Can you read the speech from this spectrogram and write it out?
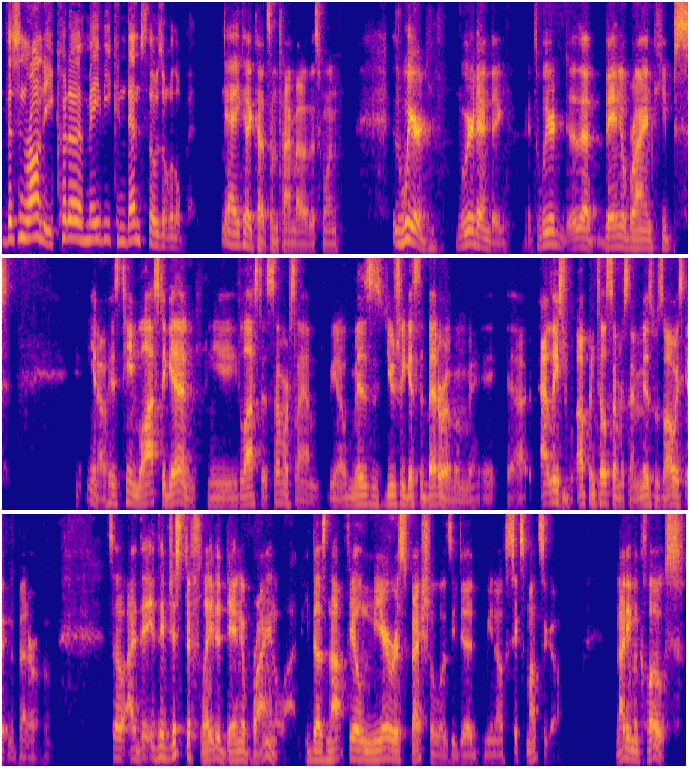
This and Ronda, you could have maybe condensed those a little bit. Yeah, you could have cut some time out of this one. It's weird, weird ending. It's weird that Daniel Bryan keeps you know, his team lost again. He lost at SummerSlam. You know, Miz usually gets the better of him, uh, at least up until SummerSlam. Miz was always getting the better of him. So I, they, they've just deflated Daniel Bryan a lot. He does not feel near as special as he did, you know, six months ago. Not even close.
